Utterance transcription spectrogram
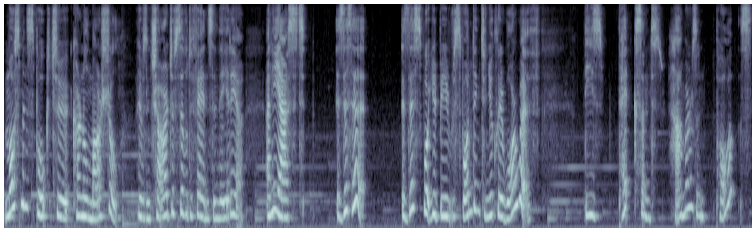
Mossman spoke to Colonel Marshall, who was in charge of civil defence in the area, and he asked, Is this it? Is this what you'd be responding to nuclear war with? These picks and hammers and pots?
